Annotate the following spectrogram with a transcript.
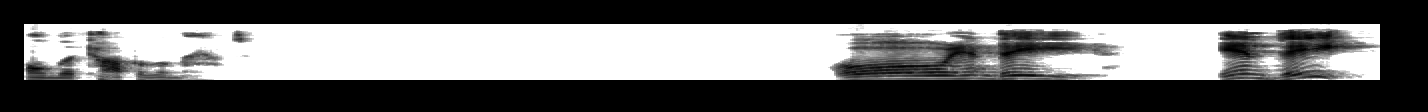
on the top of the mountain. Oh, indeed. Indeed.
